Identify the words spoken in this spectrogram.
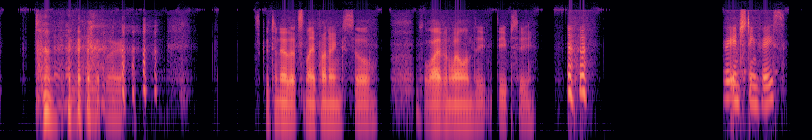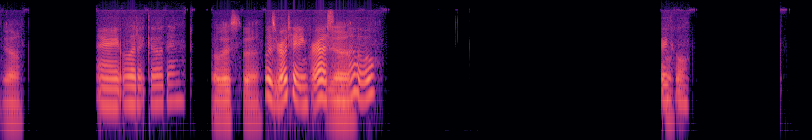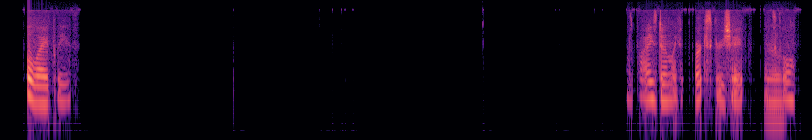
and identify it. It's good to know that snipe hunting still is alive and well in deep, deep sea. Very interesting face. Yeah. All right, we'll let it go then. Oh, there's the, It was rotating for us. Yeah. Hello. Very Huh. cool. Full wide, please. His body's doing like a corkscrew shape. That's Yeah. cool.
